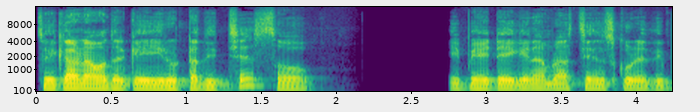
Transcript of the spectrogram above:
তো এই কারণে আমাদেরকে এই রোডটা দিচ্ছে। সো এপিআইটা এখানে আমরা চেঞ্জ করে দিব।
